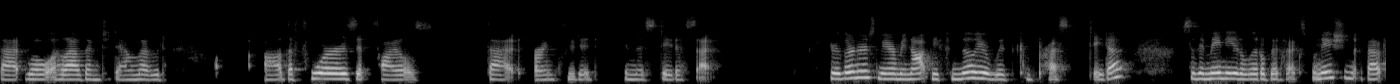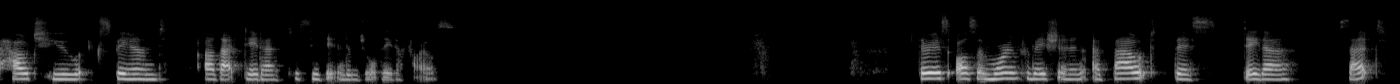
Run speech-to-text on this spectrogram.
that will allow them to download uh, the four zip files that are included in this data set. Your learners may or may not be familiar with compressed data, so they may need a little bit of explanation about how to expand uh, that data to see the individual data files. There is also more information about this data set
